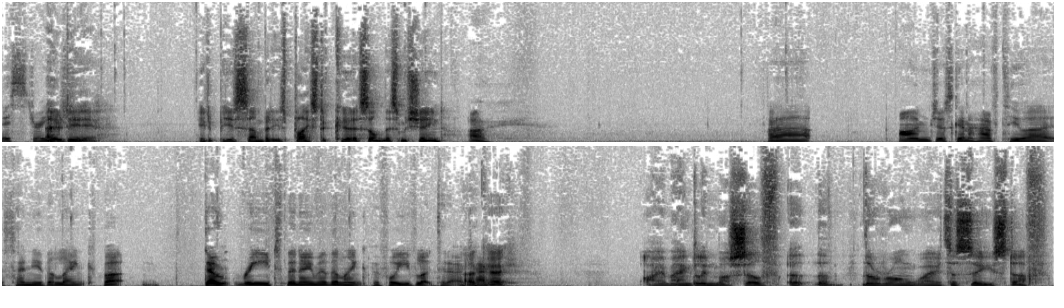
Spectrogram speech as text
It's strange. Oh dear. It appears somebody's placed a curse on this machine. Oh. Uh, I'm just gonna have to uh, send you the link, but don't read the name of the link before you've looked at it. Okay. Okay. I am angling myself at the, the wrong way to see stuff.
